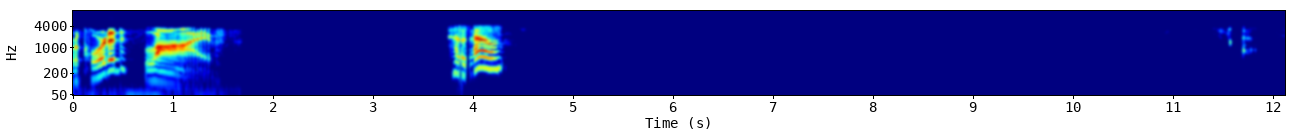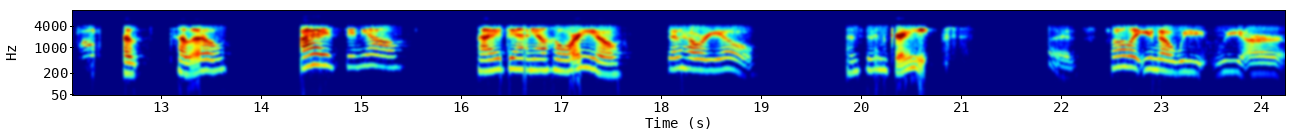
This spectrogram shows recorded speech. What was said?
Recorded live. Hello. Hello. Hi, it's Danielle. Hi, Danielle. How are you? Good. How are you? I'm doing great. Good. So I'll let you know we we are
